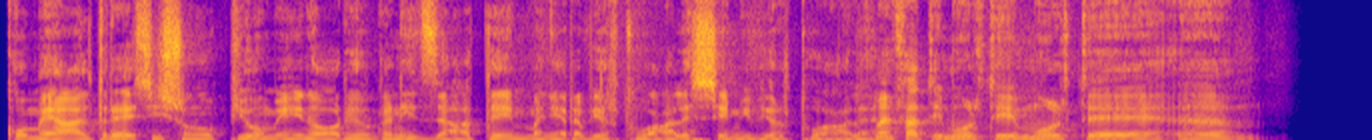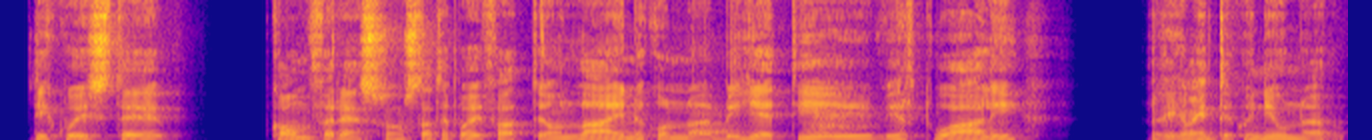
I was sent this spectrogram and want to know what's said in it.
come altre si sono più o meno riorganizzate in maniera virtuale, semi-virtuale. Ma infatti molti, molte eh, di queste conference sono state poi fatte online con biglietti virtuali, praticamente quindi un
